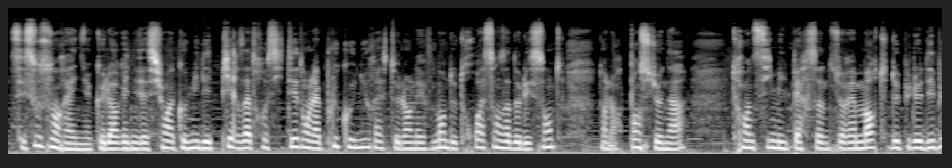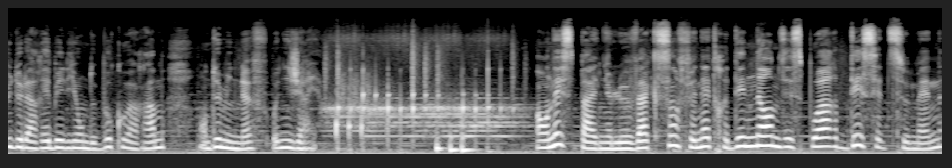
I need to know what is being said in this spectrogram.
C'est sous son règne que l'organisation a commis les pires atrocités dont la plus connue reste l'enlèvement de 300 adolescentes dans leur pensionnat. 36 000 personnes seraient mortes depuis le début de la rébellion de Boko Haram en 2009 au Nigeria. En Espagne, le vaccin fait naître d'énormes espoirs dès cette semaine.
